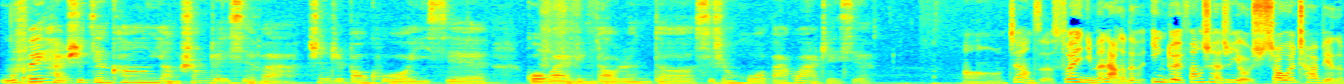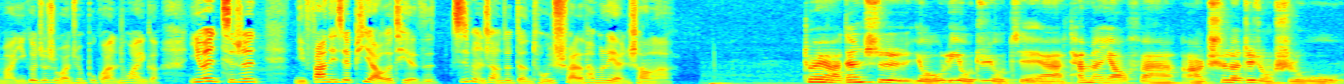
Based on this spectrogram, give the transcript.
无非还是健康养生这些吧，甚至包括一些国外领导人的私生活八卦这些。哦，这样子，所以你们两个的应对方式还是有稍微差别的嘛？一个就是完全不管，另外一个，因为其实你发那些辟谣的帖子，基本上就等同于甩到他们脸上了。对啊，但是有理有据有节呀、他们要发啊，吃了这种食物，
